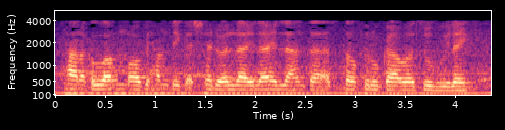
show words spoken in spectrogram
Subhanakallahumma wa bihamdika asyhadu an la ilaha illa anta astaghfiruka wa atubu ilaik.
